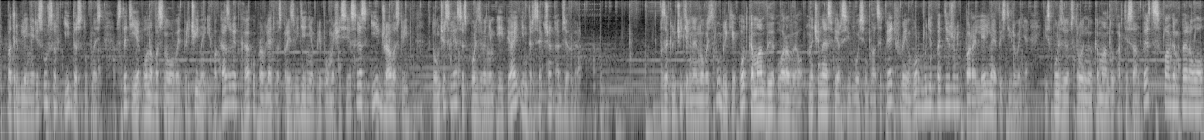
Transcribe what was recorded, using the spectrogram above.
– потребление ресурсов и доступность. В статье он обосновывает причины и показывает, как управлять воспроизведением при помощи CSS и JavaScript, в том числе с использованием API Intersection Observer. Заключительная новость рубрики от команды Laravel. Начиная с версии 8.25, фреймворк будет поддерживать параллельное тестирование. Используя встроенную команду Artisan Test с флагом Parallel,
